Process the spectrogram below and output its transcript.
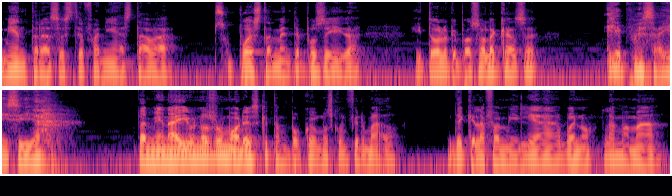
mientras Estefanía estaba supuestamente poseída y todo lo que pasó a la casa y pues ahí sí ya. También hay unos rumores que tampoco hemos confirmado de que la familia, bueno, la mamá,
